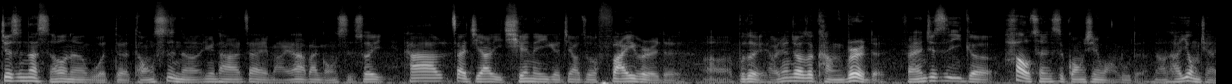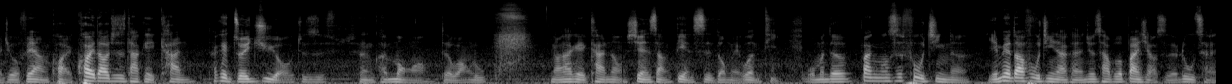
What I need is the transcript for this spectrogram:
就是那时候呢，我的同事呢，因为他在马尼拉办公室，所以他在家里签了一个叫做 Fiverr 的，呃，不对，好像叫做 Convert，反正就是一个号称是光纤网络的，然后它用起来就非常快，快到就是它可以看，它可以追剧哦，就是很很猛哦的网络，然后它可以看那种线上电视都没问题。我们的办公室附近呢，也没有到附近啊，可能就差不多半小时的路程，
